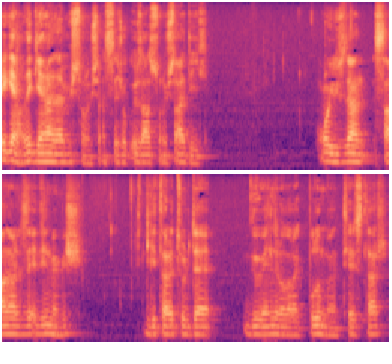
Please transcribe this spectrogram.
Ve genelde genellenmiş sonuçlar. Size çok özel sonuçlar değil. O yüzden standartize edilmemiş, literatürde güvenilir olarak bulunmayan testler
